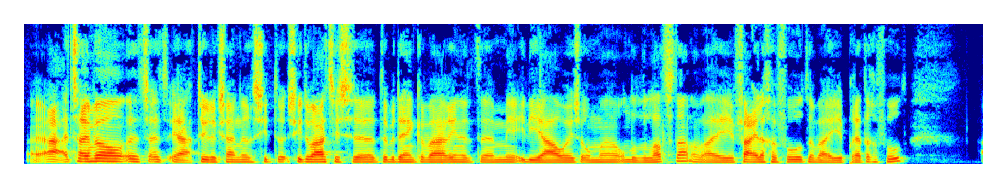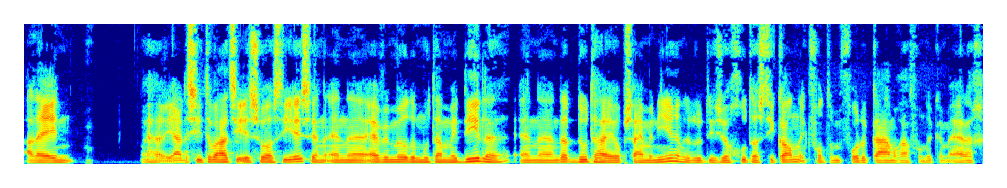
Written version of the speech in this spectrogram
Ja, het zijn wel, het, ja, natuurlijk zijn er situ situaties uh, te bedenken waarin het uh, meer ideaal is om onder de lat te staan. Waar je je veiliger voelt en waar je je prettiger voelt. Alleen, ja, de situatie is zoals die is. En, en Erwin Mulder moet daarmee dealen. En dat doet hij op zijn manier. En dat doet hij zo goed als hij kan. Ik vond hem voor de camera, vond ik hem erg...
